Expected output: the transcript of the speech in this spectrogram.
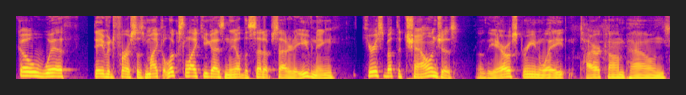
go with David first. Says Mike, it looks like you guys nailed the setup Saturday evening. Curious about the challenges of the aero screen weight, tire compounds,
